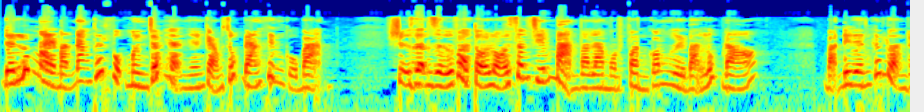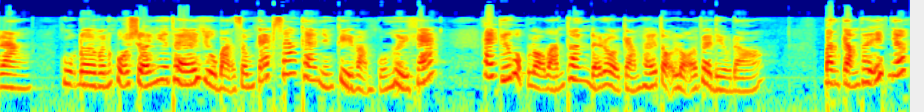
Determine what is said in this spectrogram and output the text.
Đến lúc này bạn đang thuyết phục mình chấp nhận những cảm xúc đáng khinh của bạn. Sự giận dữ và tội lỗi xâm chiếm bạn và là một phần con người bạn lúc đó. Bạn đi đến kết luận rằng, cuộc đời vẫn khổ sở như thế dù bạn sống khép sát theo những kỳ vọng của người khác, hay cứ bộc lộ bản thân để rồi cảm thấy tội lỗi về điều đó. Bạn cảm thấy ít nhất,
